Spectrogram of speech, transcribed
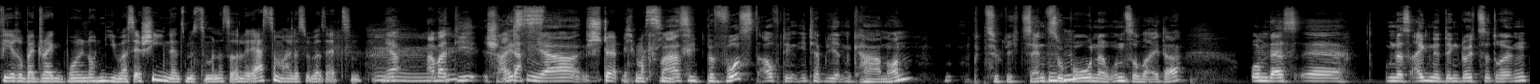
wäre bei Dragon Ball noch nie was erschienen, als müsste man das erste Mal das übersetzen. Ja, aber die scheißen ja stört mich massiv. quasi bewusst auf den etablierten Kanon bezüglich Zensubone mhm. und so weiter, um das äh, um das eigene Ding durchzudrücken,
